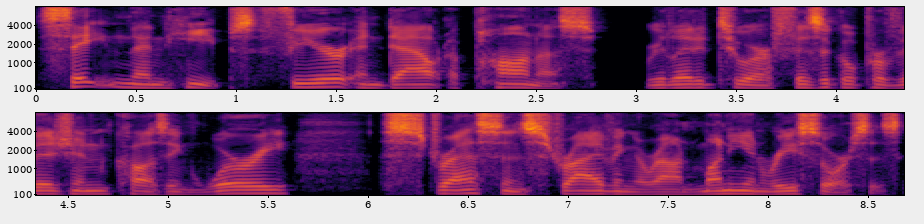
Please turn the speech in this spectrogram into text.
Satan then heaps fear and doubt upon us related to our physical provision, causing worry, stress, and striving around money and resources.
